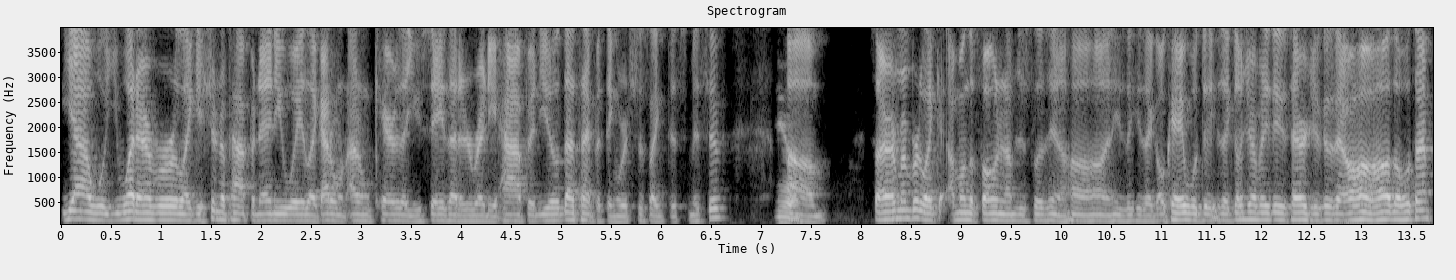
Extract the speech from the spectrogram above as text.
yeah, well, you, whatever. Like it shouldn't have happened anyway. Like, I don't, I don't care that you say that it already happened, you know, that type of thing where it's just like dismissive. Yeah. Um, so I remember like I'm on the phone and I'm just listening, to uh, huh, and he's like, he's like, okay, well, he's like, don't you have anything to say? Or just gonna say, oh, huh, huh, the whole time.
